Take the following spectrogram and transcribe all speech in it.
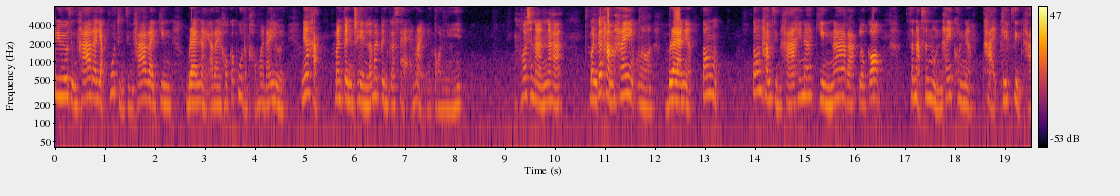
รีวิวสินค้าอะไรอยากพูดถึงสินค้าอะไรกินแบรนด์ไหนอะไรเขาก็พูดของเขามาได้เลย เนี่ยค่ะ มันเป็นเทรนและมันเป็นกระแสใหม่ในตอนนี้ เพราะฉะนั้นนะคะ มันก็ทำให้แบรนด์เนี่ยต้องต้องทำสินค้าให้น่ากิน น่ารัก แล้วก็สนับสนุนให้คนเนี่ยถ่ายคลิปสินค้า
